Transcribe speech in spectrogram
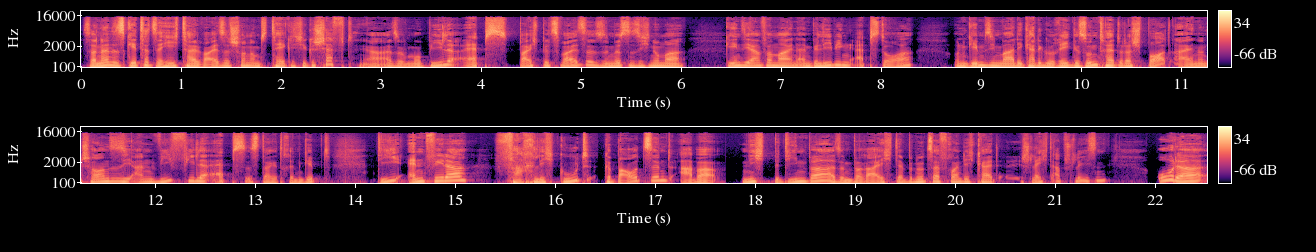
sondern es geht tatsächlich teilweise schon ums tägliche Geschäft. Ja, also mobile Apps beispielsweise. Sie müssen sich nur mal, gehen Sie einfach mal in einen beliebigen App Store und geben Sie mal die Kategorie Gesundheit oder Sport ein und schauen Sie sich an, wie viele Apps es da drin gibt, die entweder fachlich gut gebaut sind, aber nicht bedienbar, also im Bereich der Benutzerfreundlichkeit schlecht abschließen, oder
